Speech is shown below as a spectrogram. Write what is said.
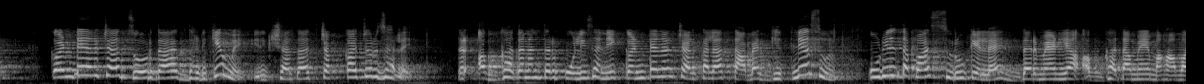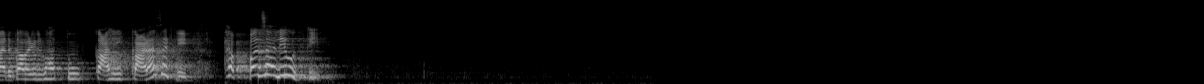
कंटेनरच्या जोरदार धडकेमुळे रिक्षाचा चक्काचूर झालाय. तर अपघातानंतर पोलिसांनी कंटेनर चालकाला ताब्यात घेतले असून पुढील तपास सुरू केलाय. दरम्यान या अपघातामुळे महामार्गावरील वाहतूक काही काळासाठी ठप्प झाली होती.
